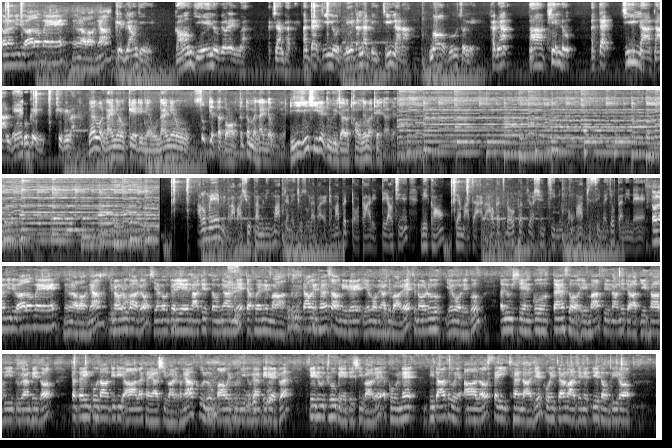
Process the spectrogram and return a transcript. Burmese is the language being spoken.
တော်လန်ဗီဒီယိုအားလုံးပဲမင်္ဂလာပါခင်ဗျာခေပြောင်းခြင်းခေါင်းကြီးလို့ပြောတဲ့လူကအကြမ်းဖက်ပဲအတက်ကြီးလို့နေတလက်ပြီးကြီးလာတာမဟုတ်ဘူးဆိုရင်ခင်ဗျဘာဖြစ်လို့အတက်ကြီးလာတာလဲဘုကိဖြစ်ပေးပါလား။ငါတို့ကနိုင်ငံကိုကဲတင်နေအောင်နိုင်ငံကိုစုပ်ပြတ်တတ်တော့တတ်တတ်မဲ့လိုက်လုပ်နေတယ်။ရည်ရင်းရှိတဲ့သူတွေကြတော့ထောင်ထဲမှာထည့်ထားတယ် အားလုံးပဲမင်္ဂလာပါရွှေ family မှပြန်လဲကြိုဆိုလိုက်ပါတယ်ဓမ္မဘက်တော်သားတွေတယောက်ချင်းနေကောင်းကျမ်းမာကြအလားဟုတ်ကကျွန်တော်တို့အတွက်ပျော်ရွှင်ကြည်နူခွန်အားဖြစ်စေမဲ့ရုပ်တန်လေးနဲ့တော်လန်ဗီဒီယိုအားလုံးပဲမင်္ဂလာပါခင်ဗျာကျွန်တော်တို့ကတော့ရန်ကုန်တရဲ913ညနဲ့တက်ခွဲနေ့မှာတာဝန်ထမ်းဆောင်နေတဲ့ရဲဘော်များဖြစ်ပါတယ်ကျွန်တော်တို့ရဲဘော်တွေကိုအလူရှင်ကိုတန်းစော်အေးမှာစေနာမေတ္တာပြေထားပြီးလူရန်ပေးတော့တသိန်းကိုတောင်တိတိအားလက်ခံရရှိပါတယ်ခင်ဗျာခုလိုပါဝင်ကူညီလူရန်ပေးတဲ့အတွက် ကျေးဇူးထိုးပင်တရှိပါတယ်အကိုနဲ့မိသားစုဝင်အားလုံးစိတ်ချမ်းသာခြင်းကိုယ်ချမ်းသာခြင်းနဲ့ပြည့်စုံပြီးတော့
